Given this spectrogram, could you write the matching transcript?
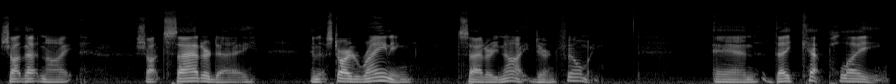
shot that night shot saturday and it started raining saturday night during filming and they kept playing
